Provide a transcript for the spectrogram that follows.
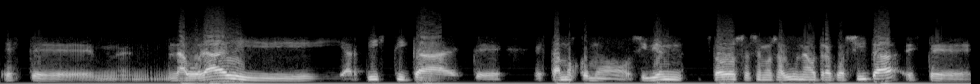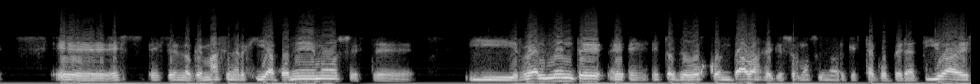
este, mm, laboral y, artística. Este, estamos como, si bien todos hacemos alguna otra cosita, este, eh, es, es en lo que más energía ponemos. Este, y realmente eh, eh, esto que vos contabas de que somos una orquesta cooperativa es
